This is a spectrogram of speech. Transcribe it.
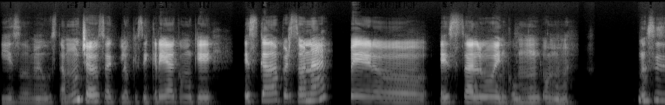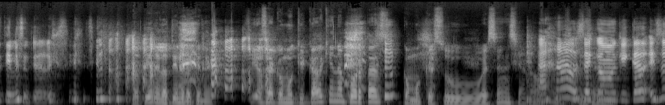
y eso me gusta mucho, o sea, lo que se crea, como que es cada persona, pero es algo en común, como. No sé si tiene sentido lo que estoy diciendo. Lo tiene, lo tiene, lo tiene. Sí, o sea, como que cada quien aportas como que su esencia, ¿no? Ajá, o Es- sea, como que cada, eso,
